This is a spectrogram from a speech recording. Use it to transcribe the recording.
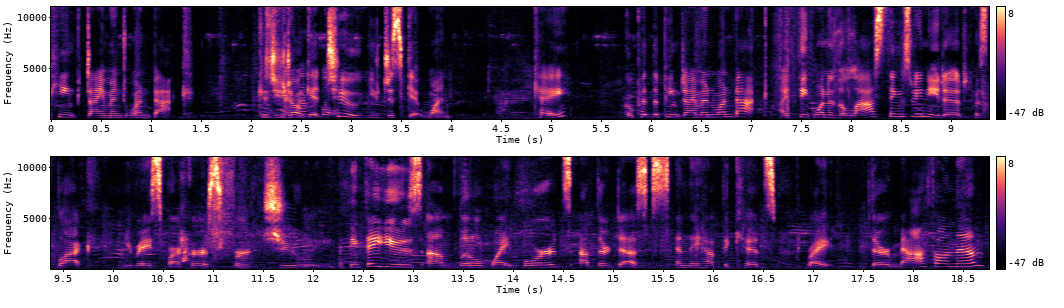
pink diamond one back. Because you don't get two, you just get one. Okay? Go put the pink diamond one back. I think one of the last things we needed was black erase markers for Julie. I think they use um, little whiteboards at their desks and they have the kids write their math on them.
